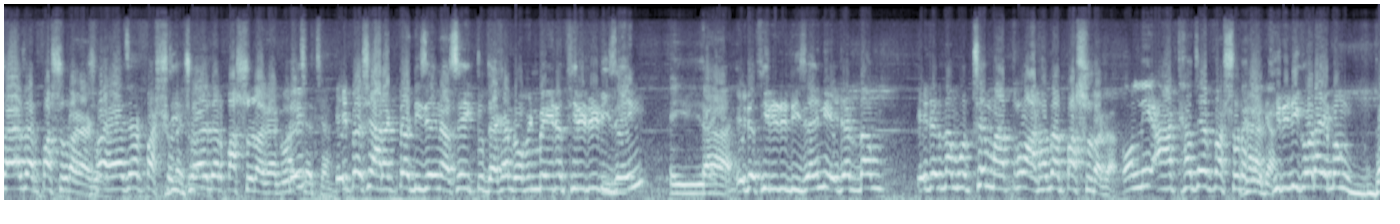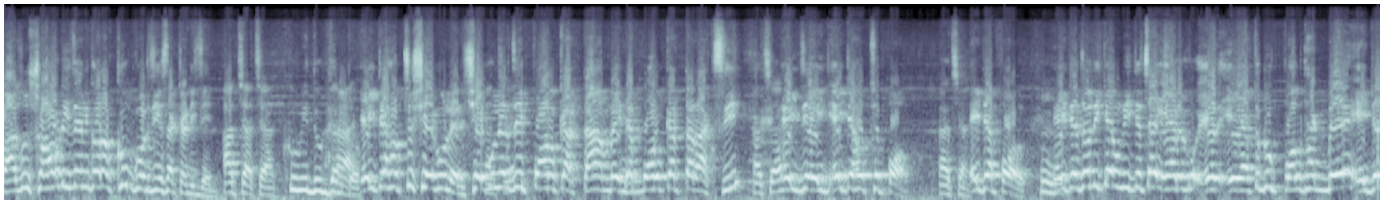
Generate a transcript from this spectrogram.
ছয় হাজার পাঁচশো টাকা ছয় হাজার পাঁচশো ছয় হাজার পাঁচশো টাকা করে। আচ্ছা, আচ্ছা। এই পাশে আরেকটা ডিজাইন আছে একটু দেখেন। রবিন ভাই এটা থ্রি ডি ডিজাইন হ্যাঁ এটা থ্রি ডি ডিজাইন এটার দাম এটার দাম হচ্ছে মাত্র আট হাজার পাঁচশো টাকা। অনলি আট হাজার পাঁচশো টাকা হ্যাঁ থ্রি ডি করা এবং বাজু সহ ডিজাইন করা খুব গর্জিয়াস একটা ডিজাইন আচ্ছা আচ্ছা খুবই দুর্দান্ত। হ্যাঁ, এইটা হচ্ছে সেগুনের। সেগুনের আচ্ছা। যে পল কাটটা আমরা এটা পল কাটটা রাখছি। আচ্ছা। এই যে এইটা হচ্ছে পল। আচ্ছা। এইটা পল। এইটা যদি কেউ নিতে চায় এর এতটুকু পল থাকবে এইটা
